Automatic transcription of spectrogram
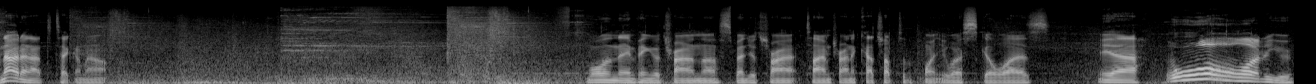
Now I don't have to take them out. More than anything, you're trying to spend your try time trying to catch up to the point you were skill-wise. Yeah. Whoa, what are you?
